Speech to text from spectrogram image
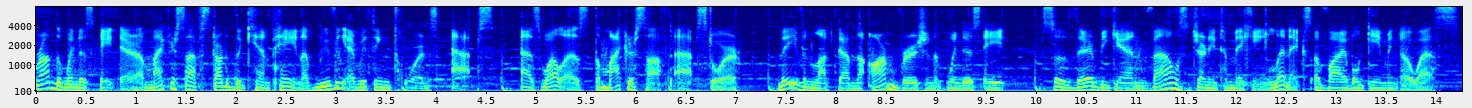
Around the Windows 8 era, Microsoft started the campaign of moving everything towards apps, as well as the Microsoft App Store. They even locked down the ARM version of Windows 8, so there began Valve's journey to making Linux a viable gaming OS.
